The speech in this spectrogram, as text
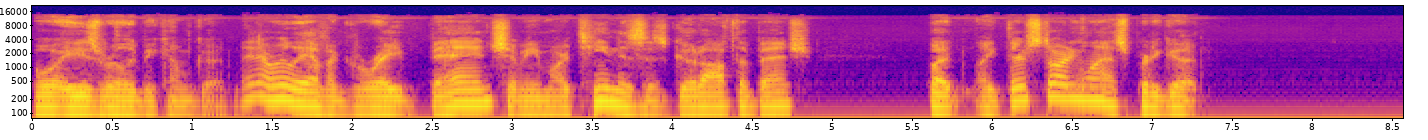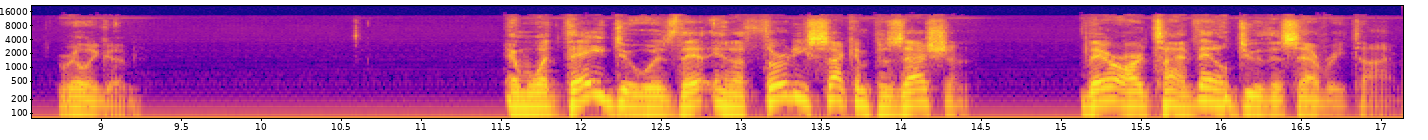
Boy, he's really become good. They don't really have a great bench. I mean, Martinez is good off the bench, but like their starting line is pretty good. Really good. And what they do is that in a 30 second possession, there are times, they don't do this every time,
